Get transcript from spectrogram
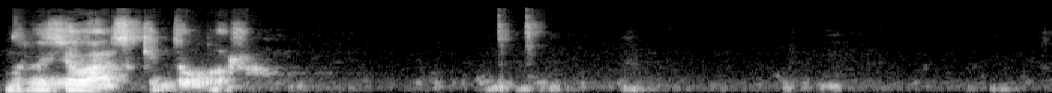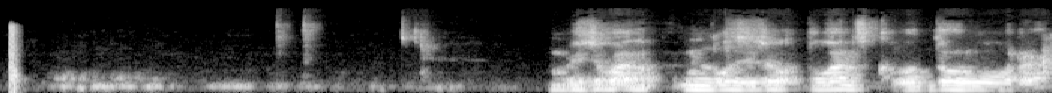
Новозеландский доллар. Новозеландского доллара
